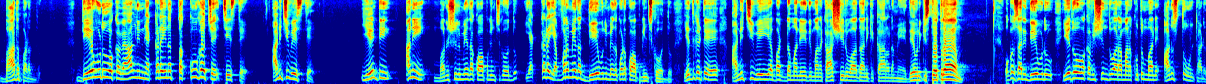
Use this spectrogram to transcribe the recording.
బాధపడద్దు. దేవుడు ఒకవేళ నిన్ను ఎక్కడైనా తక్కువగా చే చేస్తే అణిచివేస్తే ఏంటి? అని మనుషుల మీద కోపగించుకోవద్దు ఎక్కడ ఎవరి మీద దేవుని మీద కూడా కోపగించుకోవద్దు. ఎందుకంటే అణిచివేయబడ్డం అనేది మనకు ఆశీర్వాదానికి కారణమే. దేవునికి స్తోత్రం. ఒక్కోసారి దేవుడు ఏదో ఒక విషయం ద్వారా మన కుటుంబాన్ని అణుస్తూ ఉంటాడు.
